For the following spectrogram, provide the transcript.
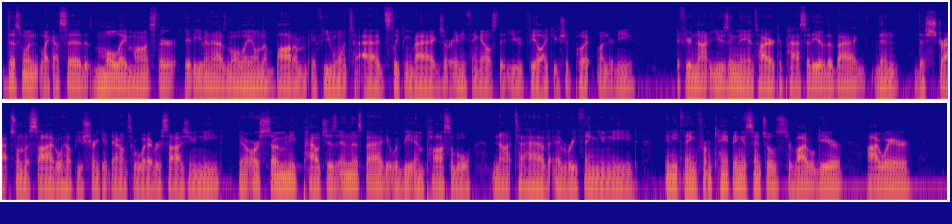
This one, like I said, is Mole Monster. It even has Mole on the bottom if you want to add sleeping bags or anything else that you feel like you should put underneath. If you're not using the entire capacity of the bag, then the straps on the side will help you shrink it down to whatever size you need. There are so many pouches in this bag, it would be impossible not to have everything you need. Anything from camping essentials, survival gear, eyewear,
